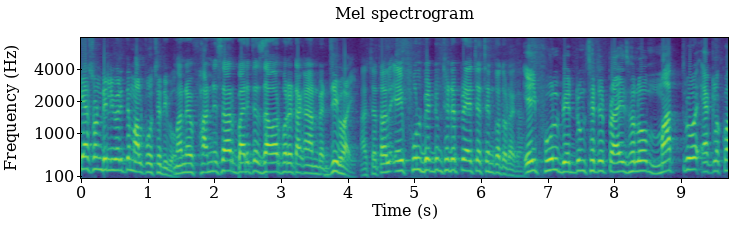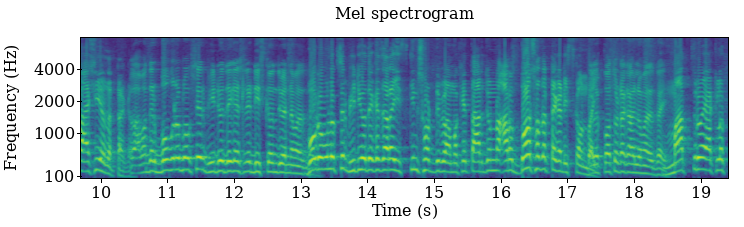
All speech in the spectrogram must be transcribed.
ক্যাশ অন ডেলিভারিতে মাল পৌঁছে দিব। মানে ফার্নিচার বাড়িতে যাওয়ার পরে টাকা আনবেন। জি ভাই। আচ্ছা তাহলে এই ফুল বেডরুম সেটের প্রাইস চাচ্ছেন কত টাকা? এই ফুল বেডরুম সেটের প্রাইস হলো মাত্র এক লক্ষ আশি হাজার টাকা। আমাদের বগুড়া বক্সের ভিডিও দেখে আসলে ডিসকাউন্ট দিবেন না? বড় ব্লগসের ভিডিও দেখে যারা স্ক্রিনশট দিবে আমাকে তার জন্য আরও দশ হাজার টাকা ডিসকাউন্ট ভাই। কত টাকা হলো আমাদের ভাই? মাত্র এক লক্ষ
